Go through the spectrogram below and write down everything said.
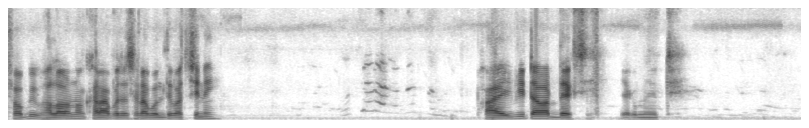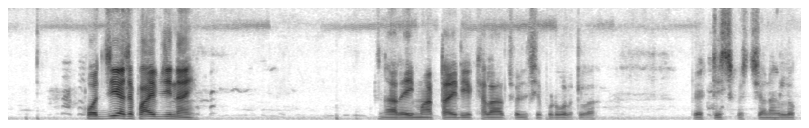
ছবি ভালো না খারাপ আছে সেটা বলতে পারছি না। ফাইভ জি টাওয়ার দেখছি, এক মিনিট ফোর জি আছে ফাইভ জি নাই। আর এই মাঠটা এদিকে খেলা চলছে ফুটবল খেলা। প্র্যাকটিস করছে অনেক লোক।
